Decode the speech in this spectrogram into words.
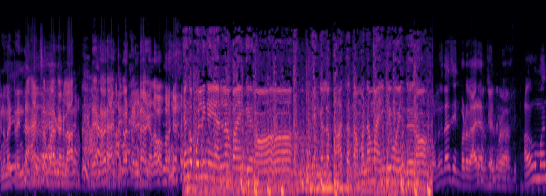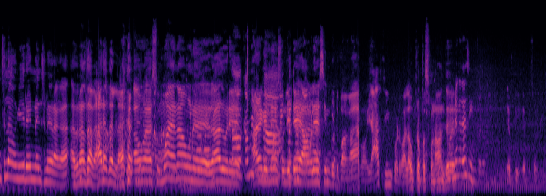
என்ன மாதிரி ட்ரெண்டா ஹேண்ட்ஸமா இருக்காங்களா? என்ன மாதிரி ஹேண்ட்ஸமா ட்ரெண்டா இருக்காங்களா பார்ப்பாங்க? எங்க பிள்ளைங்க எல்லாம் பயங்கரம். எங்களை பார்த்த தமன்னா மயங்கி ஓய்ந்துரும். பொண்ணுங்க தான் சீன் போட வேற யாரும் சீன் போட. அவங்க மனசுல அவங்க ஹீரோயின் நினைச்சுக்கிறாங்க அதனால தான் வேற எதுவும் இல்ல. அவங்க சும்மா ஏன்னா அவங்க ஏதாவது ஒரு அழகுன்னு சொல்லிட்டு அவங்களே சீன் போட்டுப்பாங்க. யார் சீன் போடுவா? லவ் ப்ரப்போஸ் பண்ணா வந்து பொண்ணுக்கு தான் சீன் போடுவோம் எப்படி எப்படி சொல்றீங்க?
